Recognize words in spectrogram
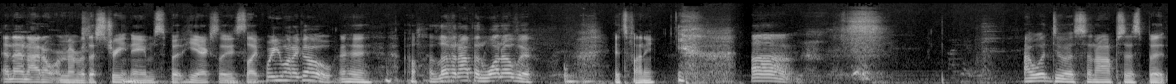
And then I don't remember the street names, but he actually is like, Where you wanna go? Uh, 11 up and 1 over. It's funny. um. I would do a synopsis, but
